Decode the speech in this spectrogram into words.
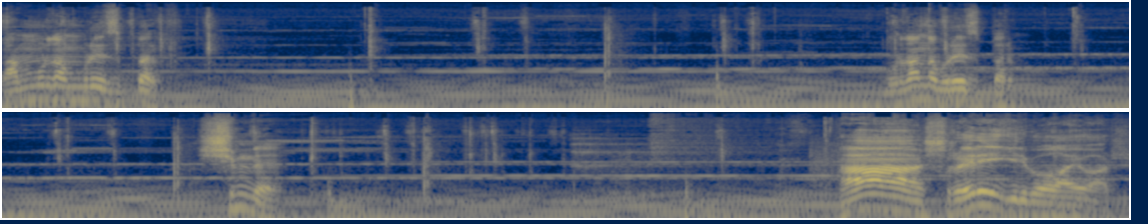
Ben buradan buraya zıplarım. Buradan da buraya zıplarım. Şimdi. Ha, şurayla ilgili bir olay var.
